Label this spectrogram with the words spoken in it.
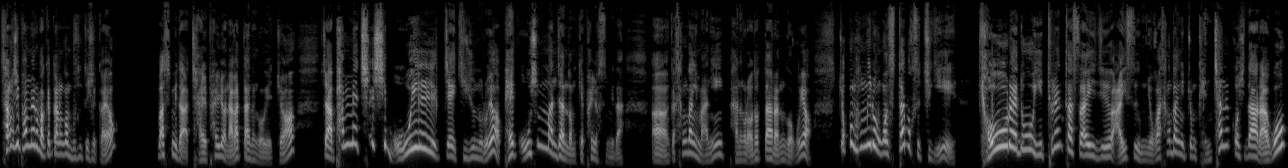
상시 판매로 바뀌었다는 건 무슨 뜻일까요? 맞습니다. 잘 팔려 나갔다는 거겠죠. 자, 판매 75일째 기준으로요. 150만 잔 넘게 팔렸습니다. 아, 그러니까 상당히 많이 반응을 얻었다라는 거고요. 조금 흥미로운 건 스타벅스 측이 겨울에도 이 트렌타 사이즈 아이스 음료가 상당히 좀 괜찮을 것이다 라고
